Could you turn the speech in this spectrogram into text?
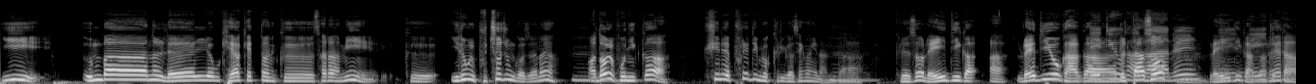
이 음반을 내려고 계약했던 그 사람이 그 이름을 붙여준 거잖아요. 음. 아, 널 보니까 퀸의 프레디 머큐리가 생각이 난다. 음. 그래서 레이디가 아 라디오 가가를 레디오 따서 가가를, 음. 레이디 네, 가가를 해라.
